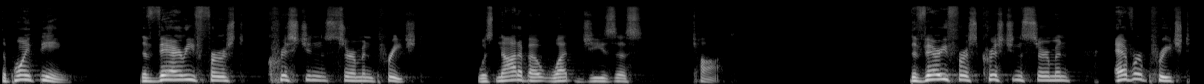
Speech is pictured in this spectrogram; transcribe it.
The point being, the very first Christian sermon preached was not about what Jesus taught. The very first Christian sermon ever preached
